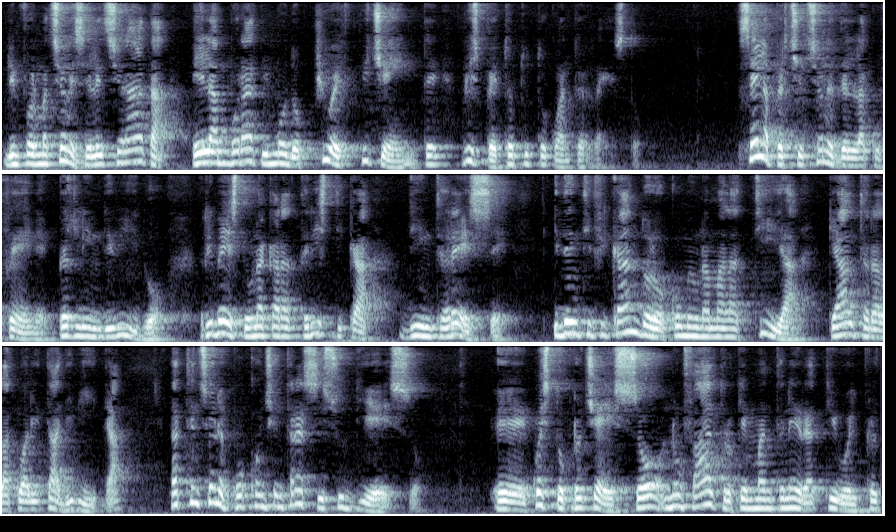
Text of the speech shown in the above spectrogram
L'informazione selezionata elaborata in modo più efficiente rispetto a tutto quanto il resto. Se la percezione dell'acufene per l'individuo riveste una caratteristica di interesse, identificandolo come una malattia che altera la qualità di vita, l'attenzione può concentrarsi su di esso. Eh, questo processo non fa altro che mantenere attivo il, pro-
